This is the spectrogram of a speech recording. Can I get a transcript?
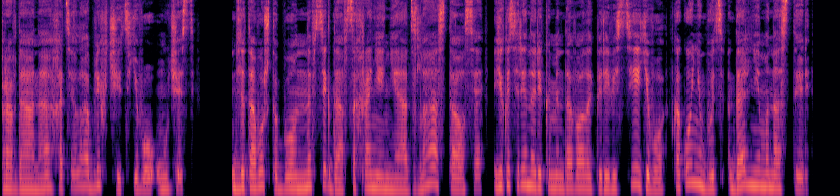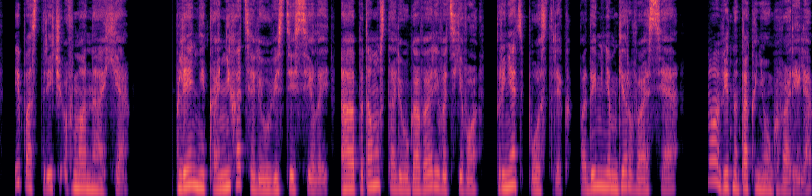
Правда, она хотела облегчить его участь. Для того, чтобы он навсегда в сохранении от зла остался, Екатерина рекомендовала перевести его в какой-нибудь дальний монастырь и постричь в монахи. Пленника не хотели увести силой, а потому стали уговаривать его принять постриг под именем Гервасия, но, видно, так и не уговорили.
